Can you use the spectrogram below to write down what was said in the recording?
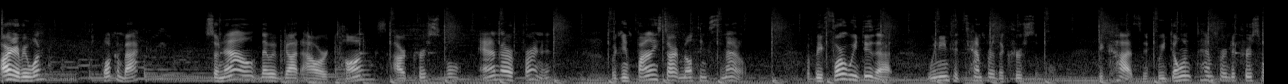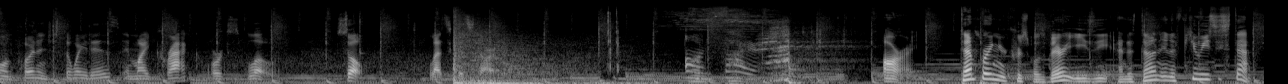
Alright everyone, welcome back. So now that we've got our tongs, our crucible, and our furnace, we can finally start melting some metal. But before we do that, we need to temper the crucible. Because if we don't temper the crucible and put it in just the way it is, it might crack or explode. So, let's get started. On fire. Alright, tempering your crucible is very easy and is done in a few easy steps.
